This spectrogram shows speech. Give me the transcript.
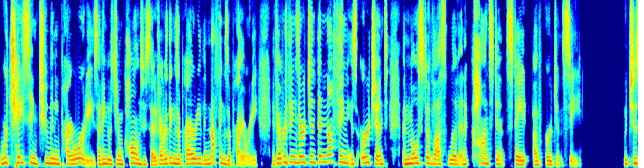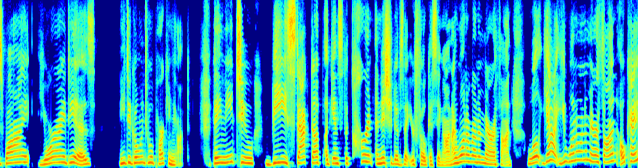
We're chasing too many priorities. I think it was Jim Collins who said, if everything's a priority, then nothing's a priority. If everything's urgent, then nothing is urgent. And most of us live in a constant state of urgency, which is why your ideas need to go into a parking lot. They need to be stacked up against the current initiatives that you're focusing on. I want to run a marathon. Well, yeah, you want to run a marathon. Okay,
